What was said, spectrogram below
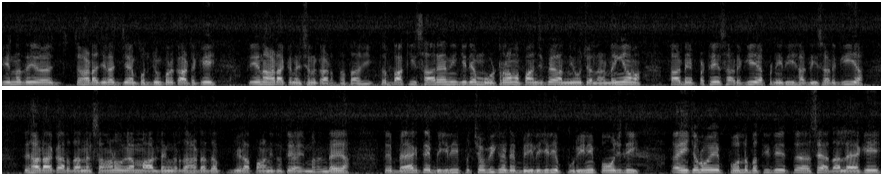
ਵੀ ਇਹਨਾਂ ਦੇ ਅ, ਸਾਡਾ ਜਿਹੜਾ ਜੈਂਪਰ ਜੁੰਪਰ ਕੱਟ ਕੇ ਤੇ ਇਹਨਾਂ ਸਾਡਾ ਕਨੈਕਸ਼ਨ ਕੱਟ ਦਿੱਤਾ ਜੀ। ਤੇ ਬਾਕੀ ਸਾਰਿਆਂ ਦੀ ਜਿਹੜੀਆਂ ਮੋਟਰਾਂ ਵਾ ਪੰਜ ਭੈਣਾਂ ਦੀਆਂ ਉਹ ਚੱਲਣ ਰਹੀਆਂ ਵਾ। ਸਾਡੇ ਪੱਠੇ ਸੜ ਗਏ ਆ ਪਨੀਰੀ ਸਾਡੀ ਸੜ ਗਈ ਆ ਤੇ ਸਾਡਾ ਘਰ ਦਾ ਨੁਕਸਾਨ ਹੋ ਗਿਆ। ਮਾਲ ਡੰਗਰ ਦਾ ਸਾਡਾ ਤਾਂ ਜਿਹੜਾ ਪਾਣੀ ਤੋਂ ਧਿਆਏ ਮਰਨ ਡਏ ਆ। ਤੇ ਬੈਗ ਤੇ ਬਿਜਲੀ 24 ਘੰਟੇ ਬਿਜਲੀ ਜਿਹੜੀ ਪੂਰੀ ਨਹੀਂ ਪਹੁੰਚਦੀ। ਤਾਂ ਅਸੀਂ ਚਲੋ ਇਹ ਫੁੱਲ ਬੱਤੀ ਦੀ ਤ- ਸਹਾਇਤਾ ਲੈ ਕੇ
